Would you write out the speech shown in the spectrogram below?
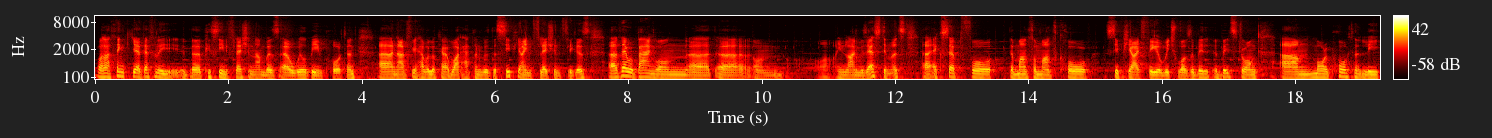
Well, I think, yeah, definitely the PCE inflation numbers uh, will be important. Uh, now, if we have a look at what happened with the CPI inflation figures, uh, they were bang on, uh, uh, on in line with estimates, uh, except for the month on month core CPI figure, which was a bit a bit strong. Um, more importantly,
